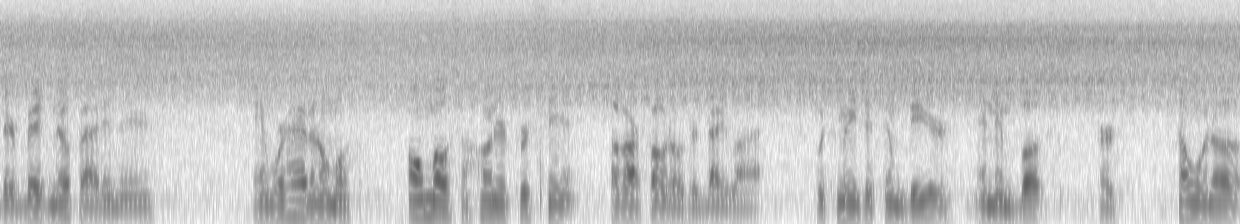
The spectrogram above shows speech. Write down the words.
They're bedding up out in there, and we're having almost almost 100% of our photos are daylight, which means that them deer and them bucks are showing up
